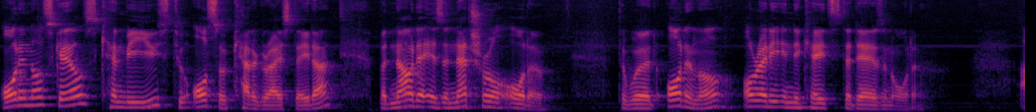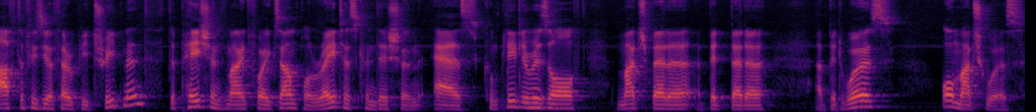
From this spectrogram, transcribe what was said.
Ordinal scales can be used to also categorize data, but now there is a natural order. The word ordinal already indicates that there is an order. After physiotherapy treatment, the patient might, for example, rate his condition as completely resolved, much better, a bit better, a bit worse, or much worse.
